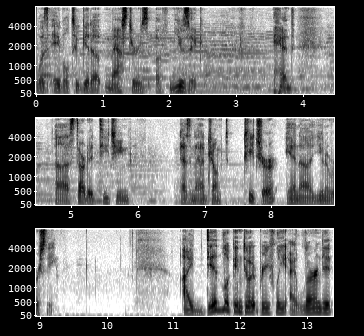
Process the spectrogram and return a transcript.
was able to get a master's of music and uh, started teaching as an adjunct teacher in a university. I did look into it briefly. I learned it,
